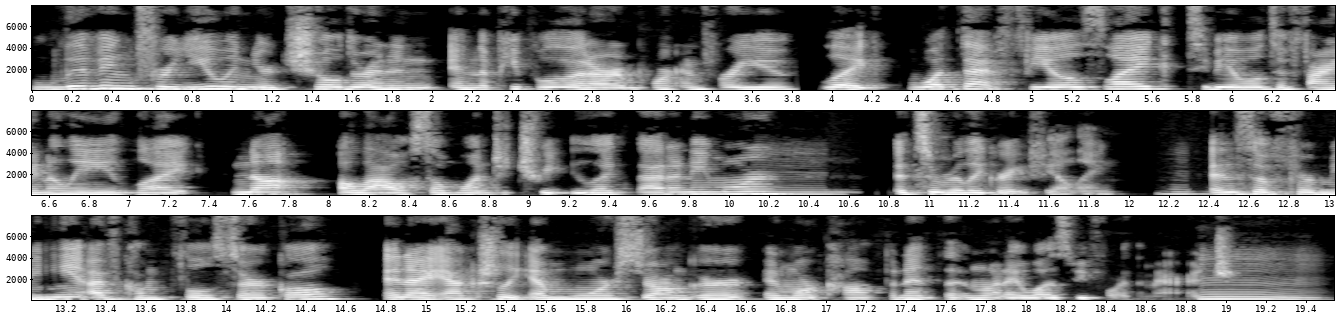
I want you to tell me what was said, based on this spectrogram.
living for you and your children and, and the people that are important for you, like what that feels like to be able to finally like not allow someone to treat you like that anymore. Mm. It's a really great feeling. Mm-hmm. And so for me, I've come full circle and I actually am more stronger and more confident than what I was before the marriage. Mm.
